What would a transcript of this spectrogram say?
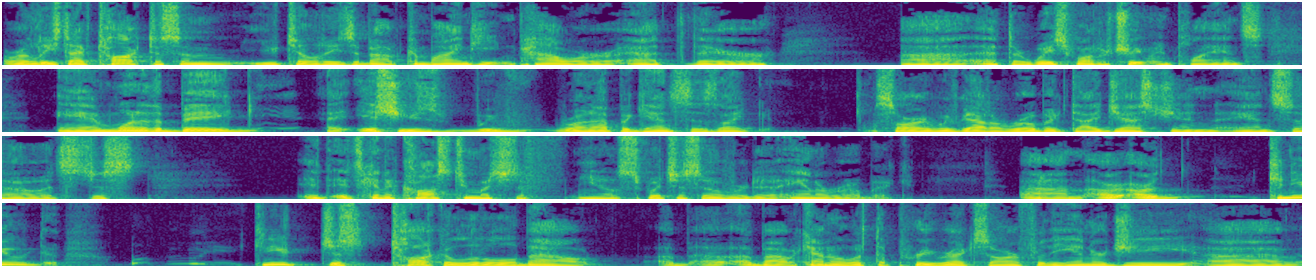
or at least I've talked to some utilities about combined heat and power at their uh, at their wastewater treatment plants, and one of the big issues we've run up against is like, sorry, we've got aerobic digestion, and so it's just it, it's going to cost too much to you know switch us over to anaerobic. Um, or, can you can you just talk a little about about kind of what the prereqs are for the energy, uh,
